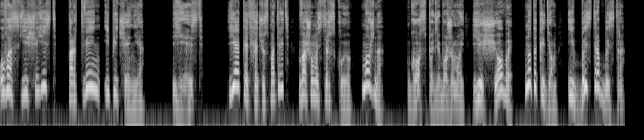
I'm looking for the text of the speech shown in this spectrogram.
«У вас еще есть портвейн и печенье?» «Есть. Я опять хочу смотреть вашу мастерскую. Можно?» «Господи, боже мой, еще бы! Ну так идем, и быстро-быстро!»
